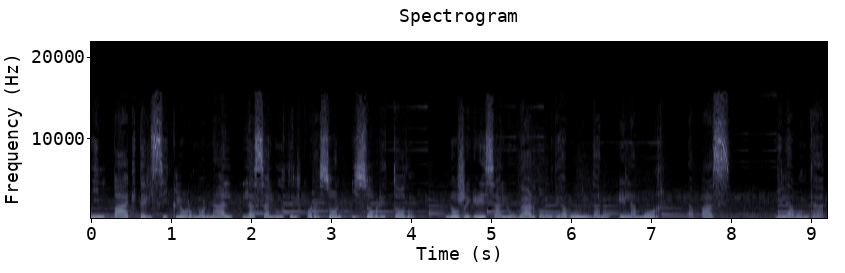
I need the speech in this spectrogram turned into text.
impacta el ciclo hormonal, la salud del corazón y sobre todo nos regresa al lugar donde abundan el amor, la paz y la bondad.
